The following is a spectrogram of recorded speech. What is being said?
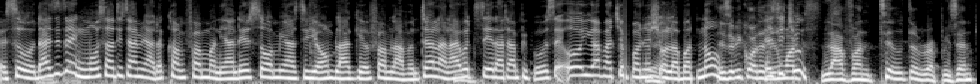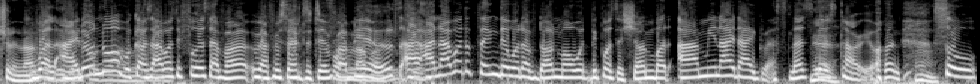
yeah. So that's the thing. Most of the time, you had to come from money, and they saw me as the young black girl from Laventille, and I would say that, and people would say, "Oh, you have a chip on your Mm. Yeah. shoulder," but no, Is it because it's the truth. Laventille to represent Trinidad? Well, I don't know because I was the first ever representative From from, the hills. I, and I would think they would have done more with the position. But I mean, I digress. Let's just carry on. So,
